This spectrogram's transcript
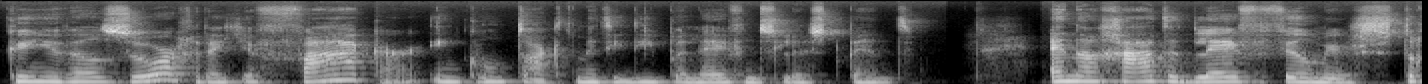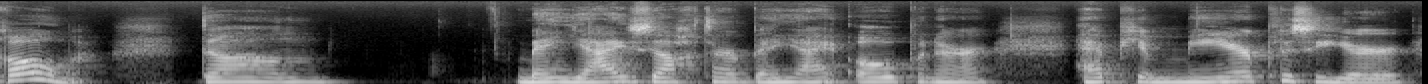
kun je wel zorgen dat je vaker in contact met die diepe levenslust bent. En dan gaat het leven veel meer stromen. Dan ben jij zachter? Ben jij opener? Heb je meer plezier?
